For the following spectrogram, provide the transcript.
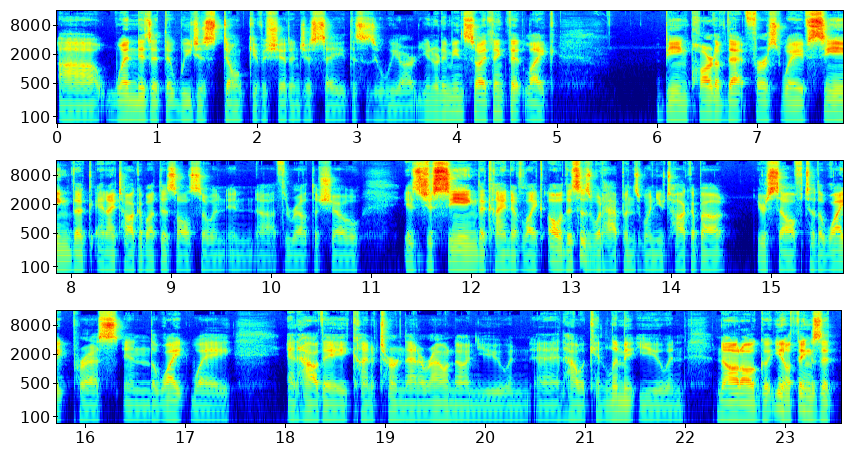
uh when is it that we just don't give a shit and just say this is who we are. You know what i mean? So i think that like being part of that first wave seeing the and i talk about this also in, in uh, throughout the show is just seeing the kind of like oh this is what happens when you talk about yourself to the white press in the white way and how they kind of turn that around on you and and how it can limit you and not all good you know things that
